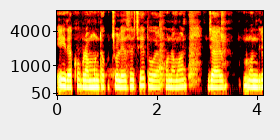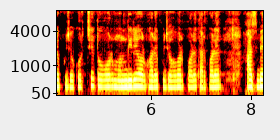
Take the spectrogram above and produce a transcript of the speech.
এই দেখো ব্রাহ্মণ ঠাকুর চলে এসেছে। তো এখন আমার জায়ের মন্দিরে পুজো করছে। তো ওর মন্দিরে, ওর ঘরে পুজো হওয়ার পরে তারপরে আসবে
